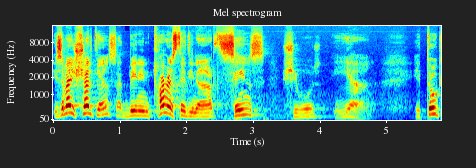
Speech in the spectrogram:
Isabelle Scheltjens had been interested in art since she was young. It took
